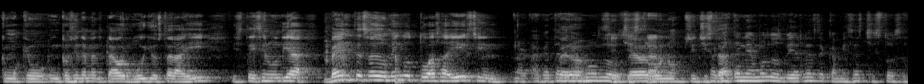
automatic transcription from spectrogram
como que inconscientemente te da orgullo estar ahí. Y si te dicen un día, vente, sábado y domingo, tú vas a ir sin... Acá pero, teníamos sin los, chistar. chistar alguno, sin acá chistar. teníamos los viernes de camisas chistosas.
